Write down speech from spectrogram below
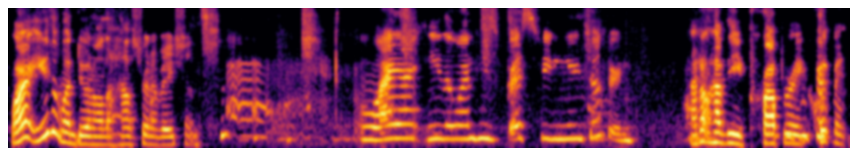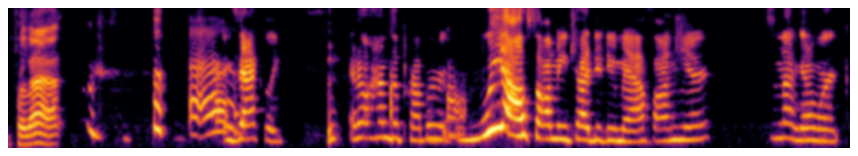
Why aren't you the one doing all the house renovations? Why aren't you the one who's breastfeeding your children? I don't have the proper equipment for that. Exactly. I don't have the proper. We all saw me try to do math on here. It's not gonna work.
